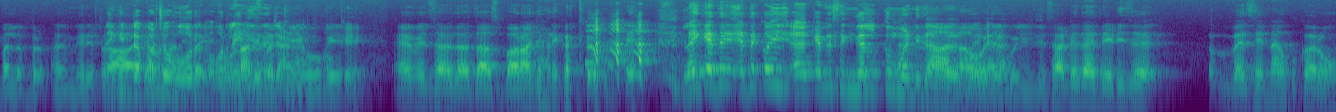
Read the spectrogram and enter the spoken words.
ਮਤਲਬ ਮੇਰੇ ਭਰਾ ਲੇਕਿਨ ਟੱਬਰ ਚੋਂ ਹੋਰ- ਹੋਰ ladies ਨੇ ਜਾਣਾ। Okay. ਐਵੇਂ ਸਾਡਾ 10 12 ਜਾਣੇ ਇਕੱਠੇ ਹੋ ਗਏ ਲਾਈਕ ਇੱਥੇ ਇੱਥੇ ਕੋਈ ਕਹਿੰਦੇ ਸਿੰਗਲ ਘੁੰਮਣ ਨਹੀਂ ਜਾਂਦੇ ਨਾ ਹੈ ਜਾਂ? ਕੋਈ ਨਹੀਂ ਸਾਡੇ ਤਾਂ ਲੇਡੀਜ਼ ਵੈਸੇ ਨਾ ਘਰੋਂ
